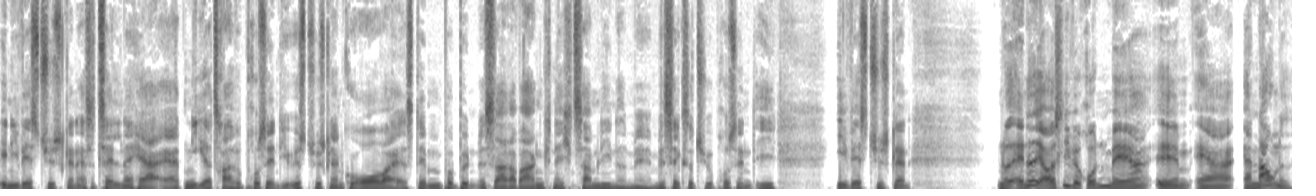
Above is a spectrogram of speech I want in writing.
end i Vesttyskland. Altså tallene her er, at 39 procent i Østtyskland kunne overveje at stemme på bøndene Sarah Wagenknecht sammenlignet med, med 26 procent i, i Vesttyskland. Noget andet, jeg også lige vil runde med jer, øh, er, er navnet.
